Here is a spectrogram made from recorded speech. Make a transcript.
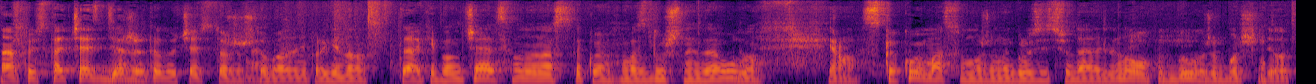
А, то есть та часть держит эту часть тоже, чтобы она не прогиналась. Так, и получается, он у нас такой воздушный, да, угол. Ферма. С какую массу можно нагрузить сюда? Ну, опыт был уже больше делать.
